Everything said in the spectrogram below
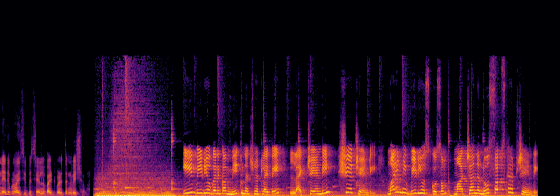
అనేది ఇప్పుడు వైసీపీ శ్రేణులు బయటపెడుతున్న విషయం. ఈ వీడియో గనక మీకు నచ్చినట్లయితే లైక్ చేయండి షేర్ చేయండి. మరిన్ని వీడియోస్ కోసం మా ఛానల్ను సబ్స్క్రైబ్ చేయండి.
